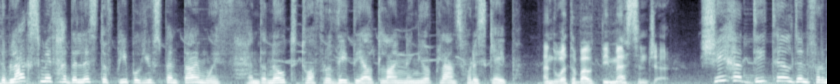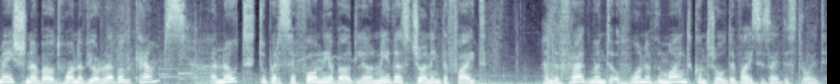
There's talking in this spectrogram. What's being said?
The blacksmith had a list of people you've spent time with, and a note to Aphrodite outlining your plans for escape. And what about the messenger? She had detailed information about one of your rebel camps, a note to Persephone about Leonidas joining the fight, and a fragment of one of the mind control devices I destroyed.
